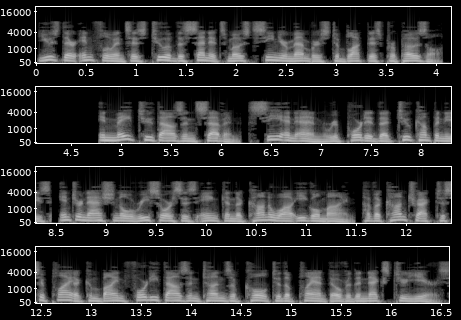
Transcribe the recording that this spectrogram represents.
used their influence as two of the Senate's most senior members to block this proposal. In May 2007, CNN reported that two companies, International Resources Inc. and the Kanawha Eagle Mine, have a contract to supply a combined 40,000 tons of coal to the plant over the next two years.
